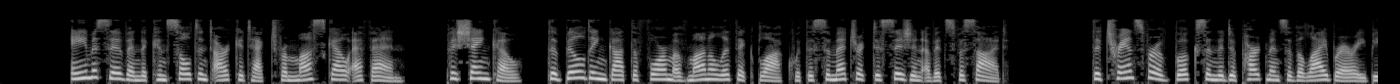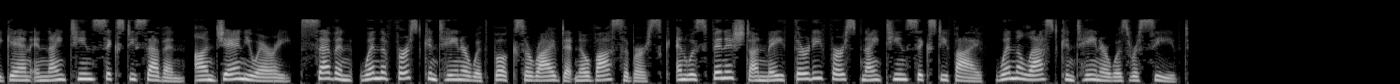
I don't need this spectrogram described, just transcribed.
Amosov and the consultant architect from Moscow F. N. Pashenko. The building got the form of monolithic block with the symmetric decision of its facade. The transfer of books and the departments of the library began in 1967, on January 7 when the first container with books arrived at Novosibirsk and was finished on May 31, 1965, when the last container was received.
